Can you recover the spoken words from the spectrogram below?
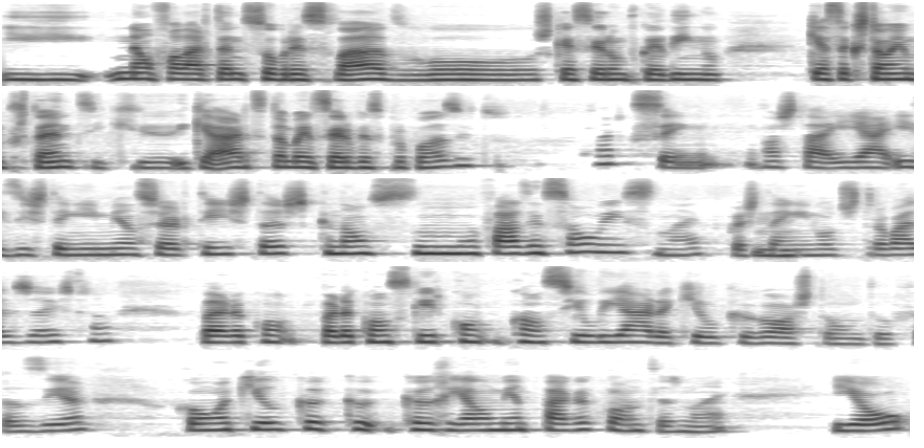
e não falar tanto sobre esse lado ou esquecer um bocadinho que essa questão é importante e que, e que a arte também serve a esse propósito? Claro que sim, lá está. E há, existem imensos artistas que não, se, não fazem só isso, não é? Depois têm uhum. outros trabalhos extra para, para conseguir conciliar aquilo que gostam de fazer com aquilo que, que, que realmente paga contas, não é? E eu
